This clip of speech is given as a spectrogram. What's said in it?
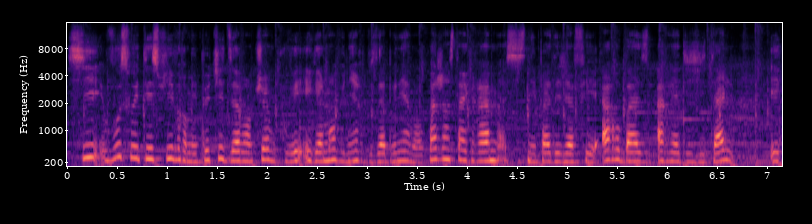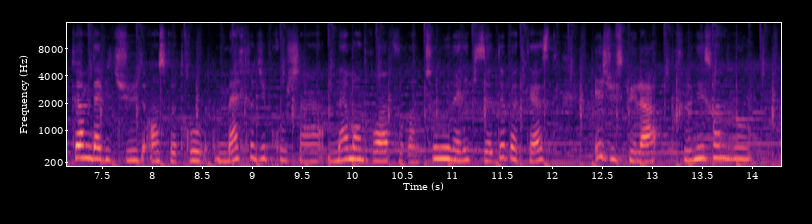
Si vous souhaitez suivre mes petites aventures, vous pouvez également venir vous abonner à ma page Instagram si ce n'est pas déjà fait, @ariadigital. Et comme d'habitude, on se retrouve mercredi prochain, même endroit, pour un tout nouvel épisode de podcast. Et jusque-là, prenez soin de vous.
